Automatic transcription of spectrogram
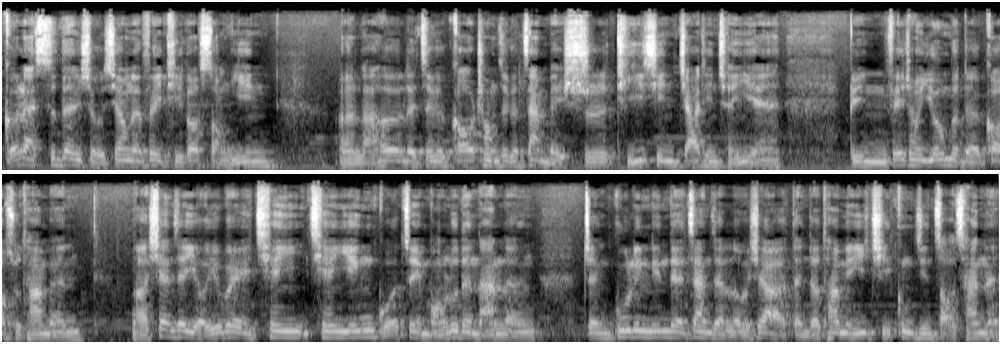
格莱斯顿首相呢会提高嗓音，嗯，然后呢这个高唱这个赞美诗，提醒家庭成员，并非常幽默的告诉他们，啊，现在有一位签签英国最忙碌的男人，正孤零零的站在楼下等着他们一起共进早餐呢。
